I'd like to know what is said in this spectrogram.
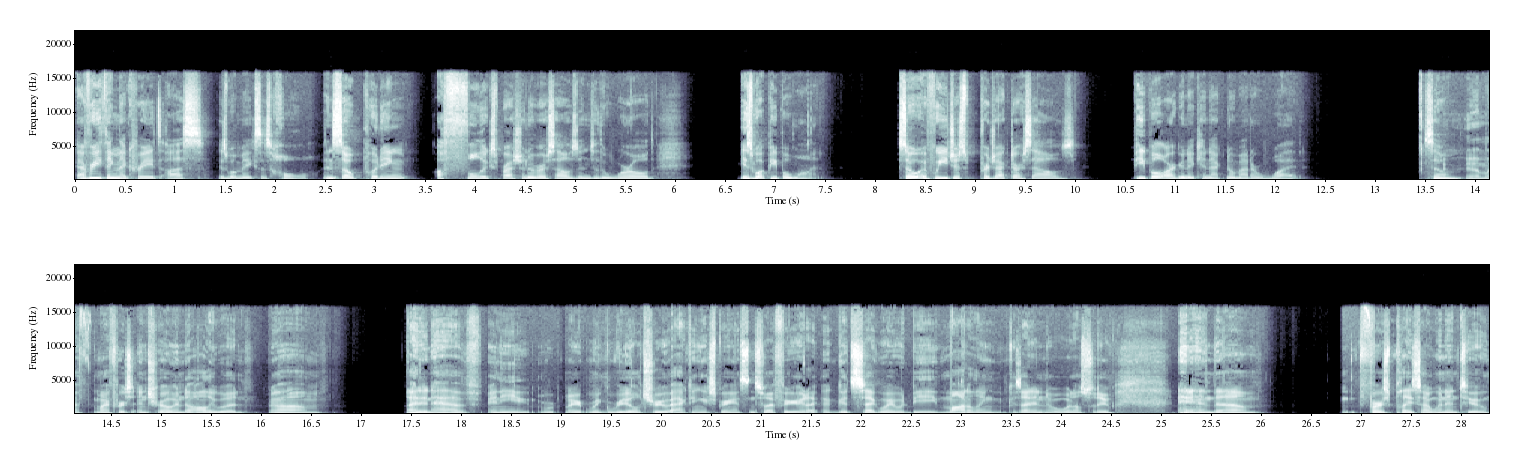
Everything that creates us is what makes us whole. And so putting a full expression of ourselves into the world is what people want so if we just project ourselves people are going to connect no matter what so Yeah, my my first intro into Hollywood, um, I didn't have any r- like real true acting experience, and so I figured a, a good segue would be modeling because I didn't know what else to do. And um, first place I went into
